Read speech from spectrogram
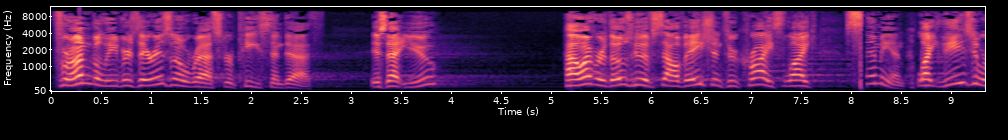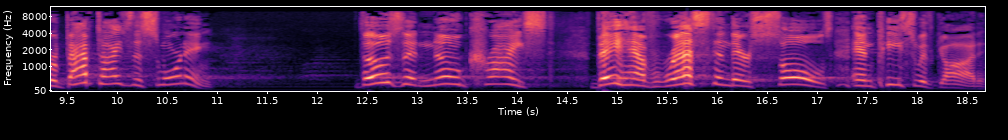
For unbelievers, there is no rest or peace in death. Is that you? However, those who have salvation through Christ, like Simeon, like these who were baptized this morning, those that know Christ, they have rest in their souls and peace with God.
